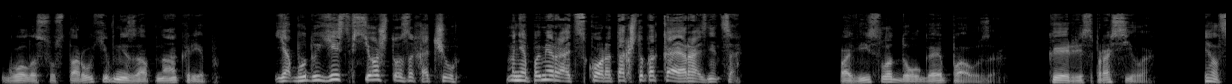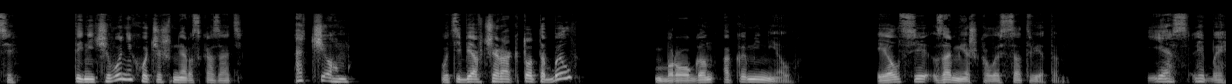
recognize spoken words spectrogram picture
Голос у старухи внезапно окреп. Я буду есть все, что захочу. Мне помирать скоро, так что какая разница? Повисла долгая пауза. Кэрри спросила. «Элси, ты ничего не хочешь мне рассказать?» «О чем?» «У тебя вчера кто-то был?» Броган окаменел. Элси замешкалась с ответом. «Если бы.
